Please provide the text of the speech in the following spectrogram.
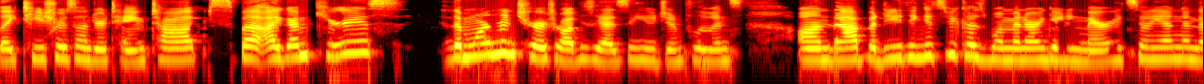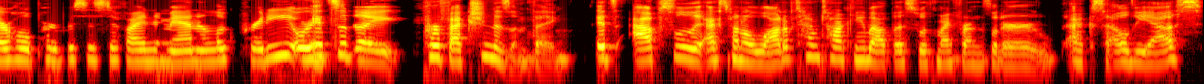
like t-shirts under tank tops. But like, I'm curious. The Mormon Church obviously has a huge influence on that. But do you think it's because women are getting married so young and their whole purpose is to find a man and look pretty, or It's a- like perfectionism thing. It's absolutely. I spent a lot of time talking about this with my friends that are ex LDS.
